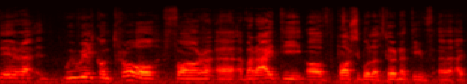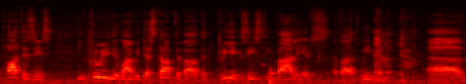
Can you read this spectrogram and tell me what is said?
there, uh, we will control for a variety of possible alternative hypotheses, including the one we just talked about, that pre-existing values about women um,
